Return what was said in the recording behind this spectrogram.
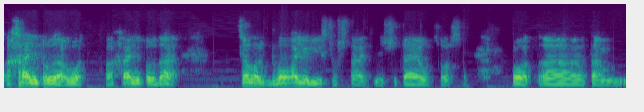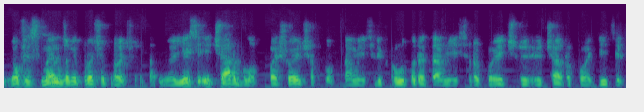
охране труда, вот, по охране труда целых два юриста в штате, не считая аутсорса. Вот, э, там офис-менеджеры и прочее, прочее. Есть HR-блок, большой HR-блок, там есть рекрутеры, там есть HR-руководитель,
